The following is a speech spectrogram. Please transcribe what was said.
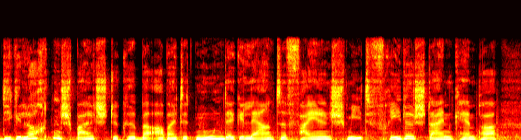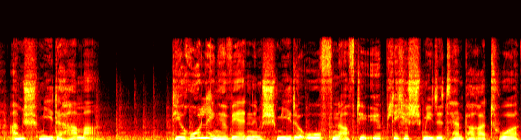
Die gelochten Spaltstücke bearbeitet nun der gelernte Pfeilenschmied Friedel Steinkemper am Schmiedehammer. Die Rohlinge werden im Schmiedeofen auf die übliche Schmiedetemperatur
